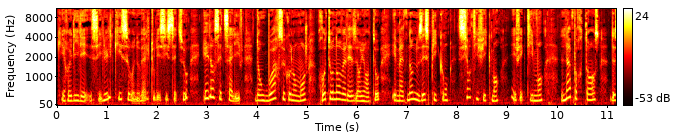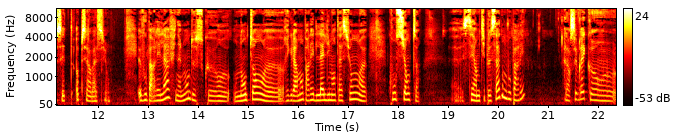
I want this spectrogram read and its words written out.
qui relient les cellules qui se renouvellent tous les 6-7 jours et dans cette salive. Donc boire ce que l'on mange, retournons vers les orientaux et maintenant nous expliquons scientifiquement effectivement l'importance de cette observation. Vous parlez là finalement de ce qu'on entend régulièrement parler de l'alimentation consciente. c'est un petit peu ça dont vous parlez? Alors c'est vrai qu'on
